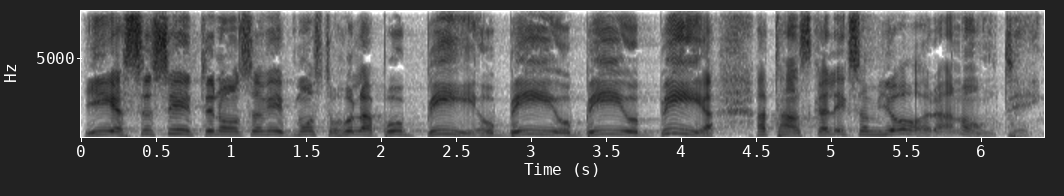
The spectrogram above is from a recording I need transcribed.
Jesus är inte någon som vi måste hålla på och be och be och be och be att han ska liksom göra någonting.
